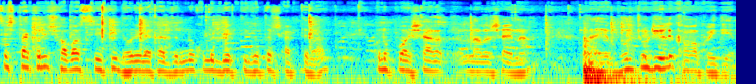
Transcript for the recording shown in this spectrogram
চেষ্টা করি সবার স্মৃতি ধরে রাখার জন্য। কোনো ব্যক্তিগত স্বার্থে না কোনো পয়সার লালসায় না। তাই হোক, ভুল ত্রুটি হলে ক্ষমা করে দিন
